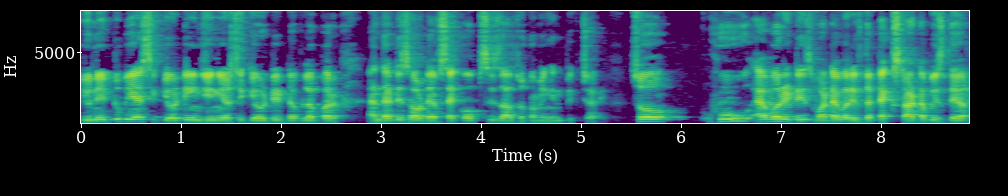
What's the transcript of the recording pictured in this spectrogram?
You need to be a security engineer security developer and that is how devsecops is also coming in picture. So whoever it is whatever if the tech startup is there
